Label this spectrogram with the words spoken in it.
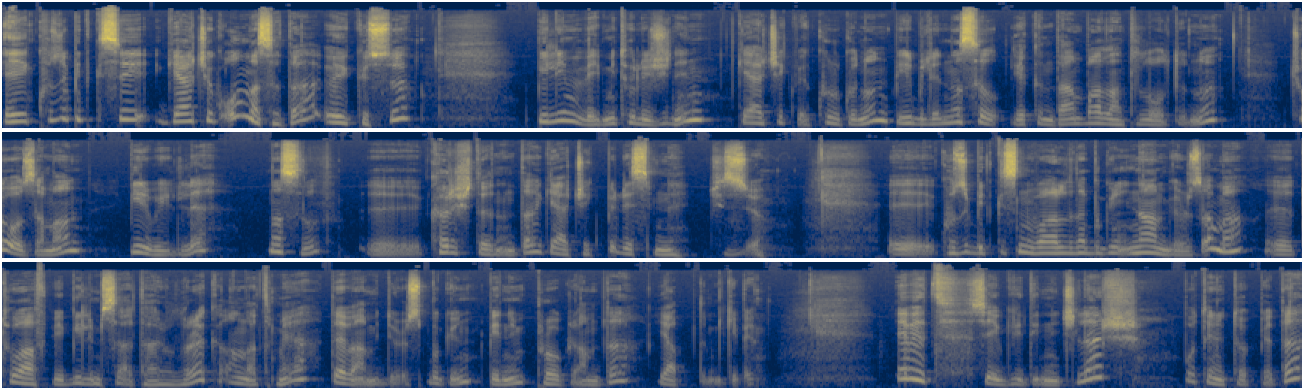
E, kuzu bitkisi gerçek olmasa da öyküsü bilim ve mitolojinin gerçek ve kurgunun birbirine nasıl yakından bağlantılı olduğunu çoğu zaman birbiriyle nasıl e, karıştığının da gerçek bir resmini çiziyor. E, kuzu bitkisinin varlığına bugün inanmıyoruz ama e, tuhaf bir bilimsel tarih olarak anlatmaya devam ediyoruz. Bugün benim programda yaptığım gibi. Evet sevgili dinleyiciler, Botanitopya'da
